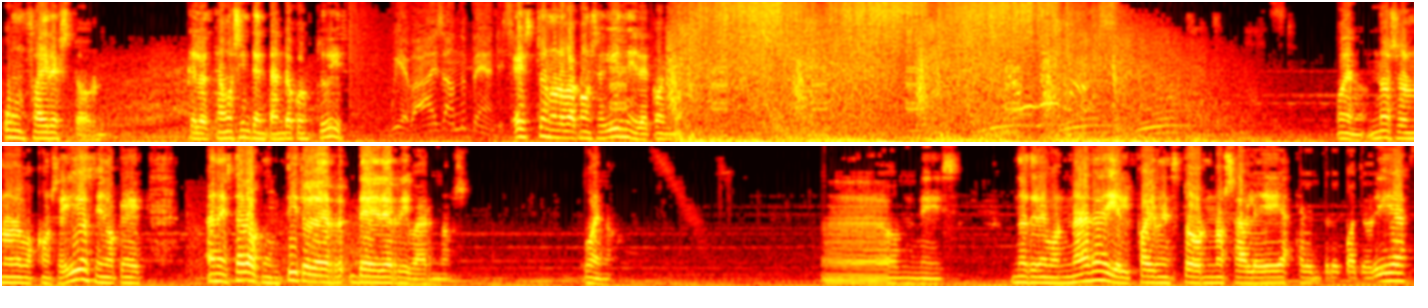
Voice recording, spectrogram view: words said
un Firestorm, que lo estamos intentando construir. We have eyes on the bandits. Esto no lo va a conseguir ni de coña. Bueno, no solo no lo hemos conseguido, sino que han estado a puntito de, de derribarnos. Bueno. Eh, ovnis. No tenemos nada y el Firestorm no sale hasta dentro de cuatro días.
